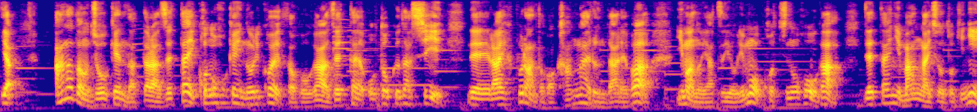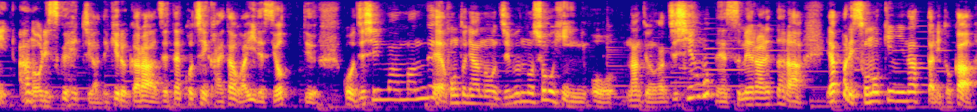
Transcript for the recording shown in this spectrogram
いや、あなたの条件だったら絶対この保険に乗り越えた方が絶対お得だし、で、ライフプランとかを考えるんであれば、今のやつよりもこっちの方が絶対に万が一の時にあのリスクヘッジができるから絶対こっちに変えた方がいいですよっていう、こう自信満々で本当にあの自分の商品を、なんていうのか自信を持ってね、進められたら、やっぱりその気になったりとか、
